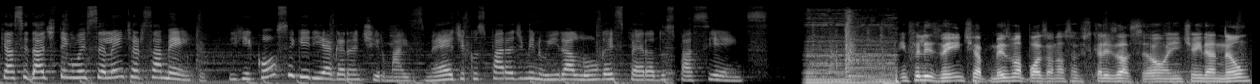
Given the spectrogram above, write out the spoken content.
que a cidade tem um excelente orçamento e que conseguiria garantir mais médicos para diminuir a longa espera dos pacientes. Infelizmente, mesmo após a nossa fiscalização, a gente ainda não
